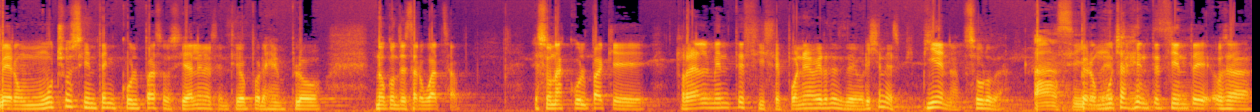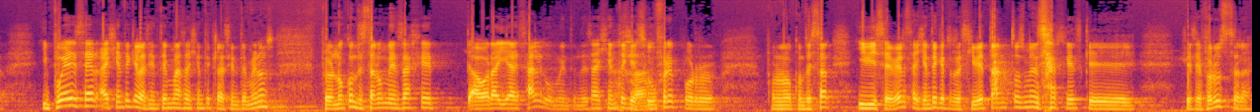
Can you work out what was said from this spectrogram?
pero muchos sienten culpa social en el sentido, por ejemplo, no contestar WhatsApp. Es una culpa que realmente si se pone a ver desde origen es bien absurda. Ah, sí. Pero mucha gente siente, o sea, y puede ser, hay gente que la siente más, hay gente que la siente menos, pero no contestar un mensaje ahora ya es algo, ¿me entiendes? Hay gente que sufre por por no contestar. Y viceversa, hay gente que recibe tantos mensajes que, que se frustra.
